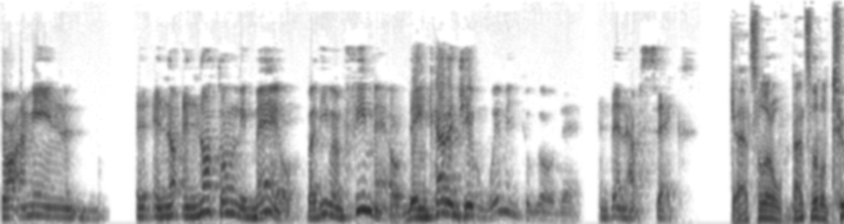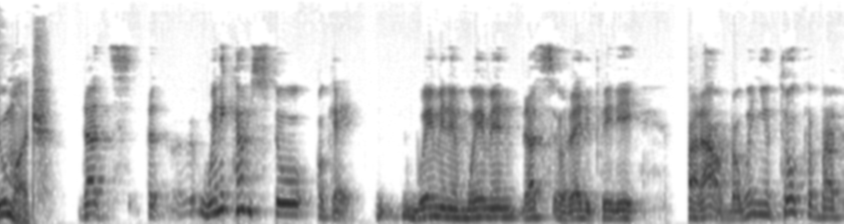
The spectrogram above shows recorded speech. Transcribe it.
so i mean and not, and not only male but even female they encourage even women to go there and then have sex yeah, that's a little that's a little too much that's uh, when it comes to okay women and women that's already pretty far out. But when you talk about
